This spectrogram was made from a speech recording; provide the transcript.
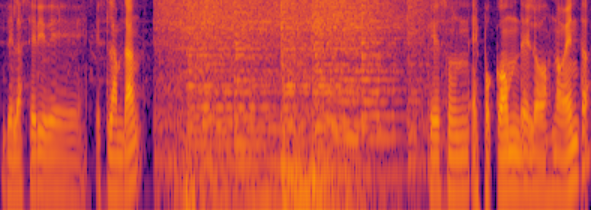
de la serie de Slam Dunk. Que es un Spocom de los 90.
